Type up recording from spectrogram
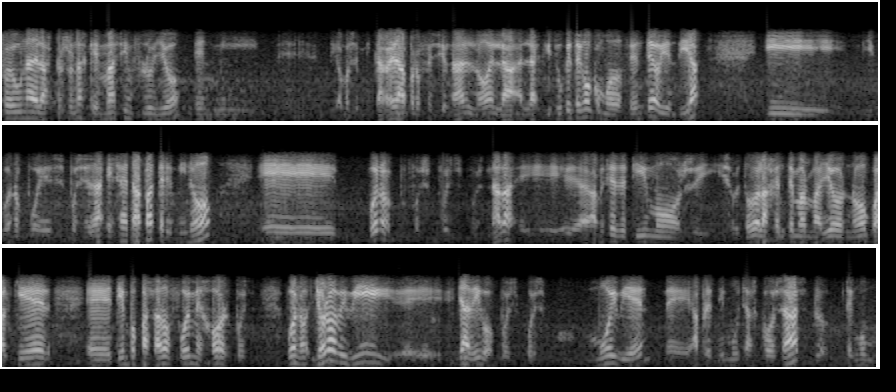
fue una de las personas que más influyó en mi, eh, digamos, en mi carrera profesional, ¿no? En la, la actitud que tengo como docente hoy en día y, y bueno, pues, pues esa, esa etapa terminó. Eh, bueno, pues, pues, pues nada, eh, a veces decimos, y sobre todo la gente más mayor, ¿no? Cualquier eh, tiempo pasado fue mejor, pues bueno, yo lo viví, eh, ya digo, pues, pues muy bien, eh, aprendí muchas cosas, lo, tengo un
